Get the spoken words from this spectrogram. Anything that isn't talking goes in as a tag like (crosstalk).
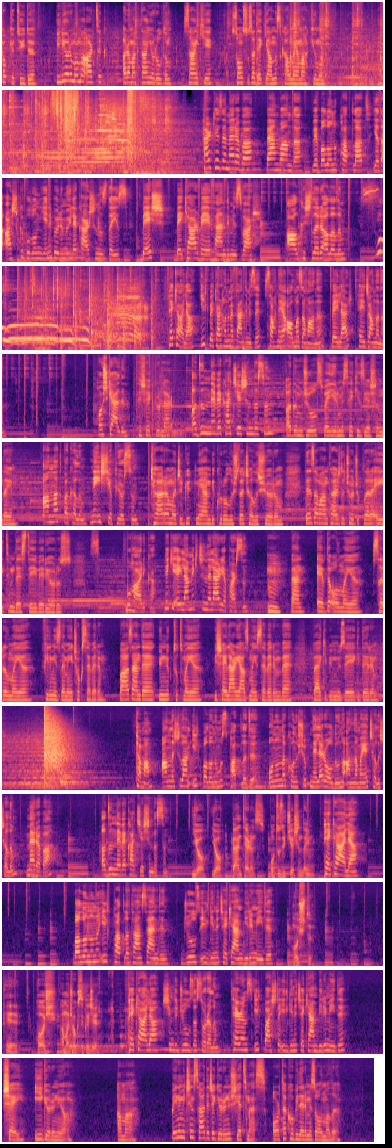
Çok kötüydü. Biliyorum ama artık aramaktan yoruldum. Sanki sonsuza dek yalnız kalmaya mahkumum. Herkese merhaba, ben Vanda ve Balonu Patlat ya da Aşkı Bulun yeni bölümüyle karşınızdayız. 5 bekar beyefendimiz var. Alkışları alalım. Pekala, ilk bekar hanımefendimizi sahneye alma zamanı. Beyler, heyecanlanın. Hoş geldin. Teşekkürler. Adın ne ve kaç yaşındasın? Adım Jules ve 28 yaşındayım. Anlat bakalım, ne iş yapıyorsun? Kar amacı gütmeyen bir kuruluşta çalışıyorum. Dezavantajlı çocuklara eğitim desteği veriyoruz. Bu harika. Peki eğlenmek için neler yaparsın? Hmm, ben evde olmayı, sarılmayı, film izlemeyi çok severim. Bazen de günlük tutmayı, bir şeyler yazmayı severim ve belki bir müzeye giderim. Tamam, anlaşılan ilk balonumuz patladı. Onunla konuşup neler olduğunu anlamaya çalışalım. Merhaba. Adın ne ve kaç yaşındasın? Yo, yo, ben Terence. 33 yaşındayım. Pekala. Balonunu ilk patlatan sendin. Jules ilgini çeken biri miydi? Hoştu. Ee, hoş ama çok sıkıcı. Pekala, şimdi Jules'a soralım. Terence ilk başta ilgini çeken biri miydi? Şey, iyi görünüyor. Ama benim için sadece görünüş yetmez. Ortak hobilerimiz olmalı.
